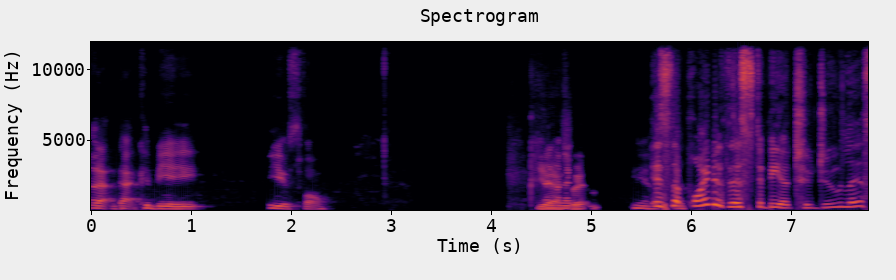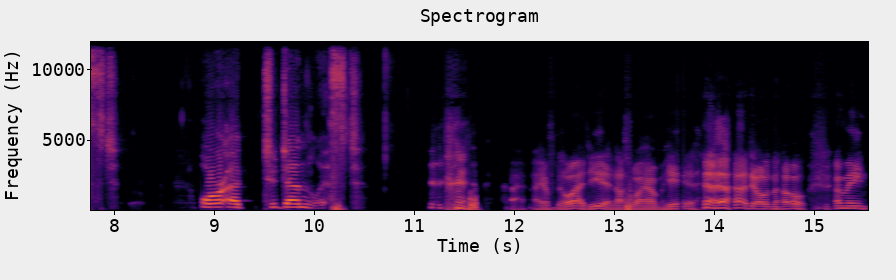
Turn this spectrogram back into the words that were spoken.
that that could be useful. Yes I, yeah. is the point of this to be a to-do list or a to-done list i have no idea that's why i'm here i don't know i mean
